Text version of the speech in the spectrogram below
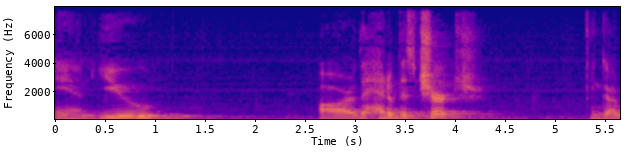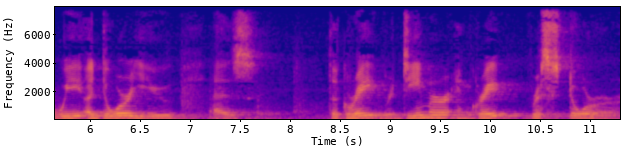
and you are the head of this church. And God, we adore you as the great Redeemer and great Restorer,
